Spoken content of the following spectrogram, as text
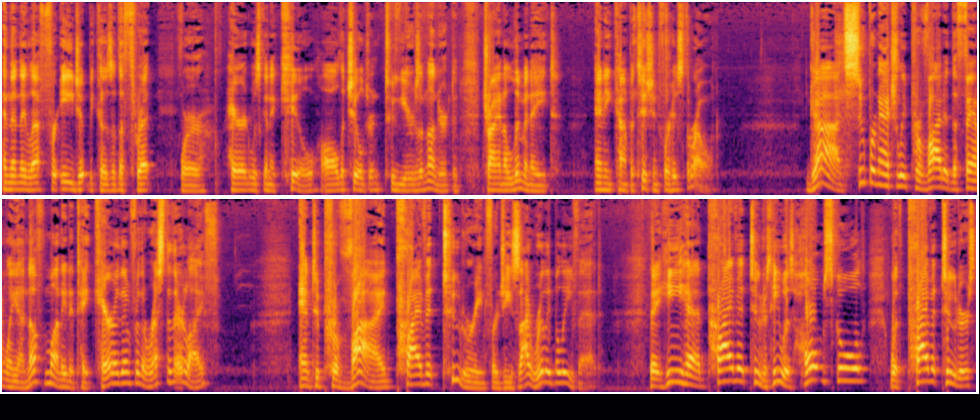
And then they left for Egypt because of the threat where Herod was going to kill all the children two years and under to try and eliminate any competition for his throne. God supernaturally provided the family enough money to take care of them for the rest of their life and to provide private tutoring for Jesus. I really believe that. That he had private tutors. He was homeschooled with private tutors,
